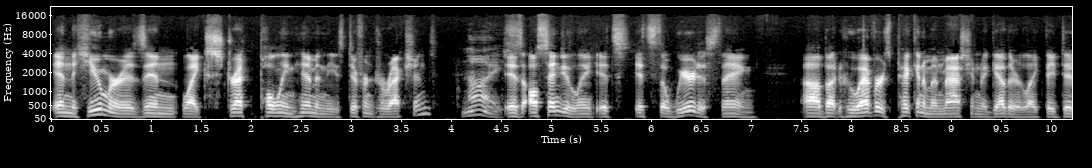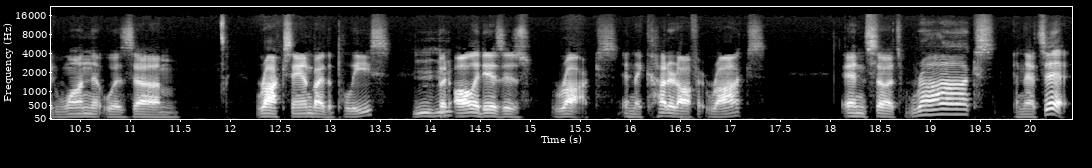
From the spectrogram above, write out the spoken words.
and the humor is in like stretch pulling him in these different directions Nice. is I'll send you the link. It's it's the weirdest thing, uh, but whoever's picking them and mashing them together, like they did one that was um, Roxanne by the Police, mm-hmm. but all it is is rocks, and they cut it off at rocks, and so it's rocks, and that's it,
